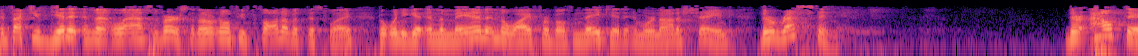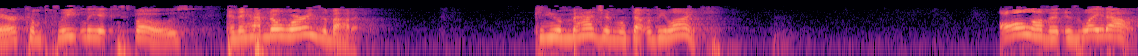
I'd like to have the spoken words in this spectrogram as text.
In fact, you get it in that last verse, and I don't know if you've thought of it this way, but when you get, and the man and the wife were both naked and were not ashamed, they're resting. They're out there completely exposed, and they have no worries about it. Can you imagine what that would be like? All of it is laid out.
